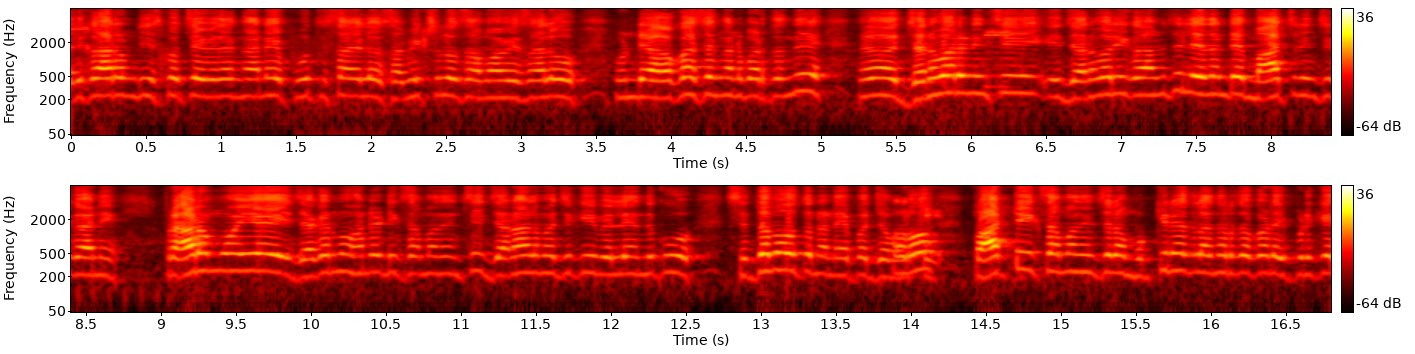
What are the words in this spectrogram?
అధికారం తీసుకొచ్చే విధంగానే పూర్తి స్థాయిలో సమీక్షలు సమావేశాలు ఉండే అవకాశం కనబడుతుంది. జనవరి నుంచి ఈ జనవరి కానించి లేదంటే మార్చి నుంచి కానీ ప్రారంభమయ్యే ఈ జగన్మోహన్ రెడ్డికి సంబంధించి జనాల మధ్యకి వెళ్ళేందుకు సిద్ధమవుతున్న నేపథ్యంలో. పార్టీకి సంబంధించిన ముఖ్య నేతలందరితో కూడా ఇప్పటికే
